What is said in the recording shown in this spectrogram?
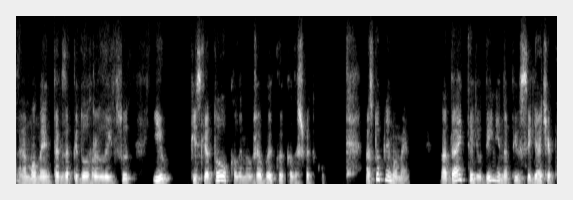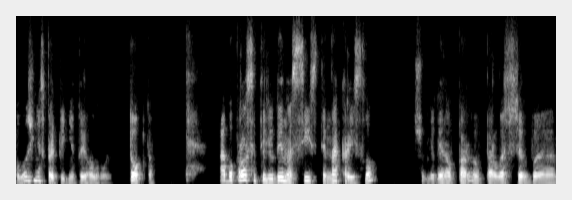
моментах запідозрили суд, і після того, коли ми вже викликали швидку. Наступний момент: надайте людині напівсидяче положення з припіднятою головою. Тобто, або просите людину сісти на крісло, щоб людина вперлася в е,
